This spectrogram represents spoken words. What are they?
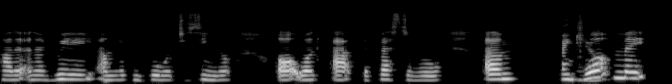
palette, and I really am looking forward to seeing your artwork at the festival. Um, Thank you. What made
